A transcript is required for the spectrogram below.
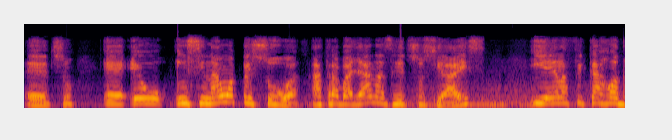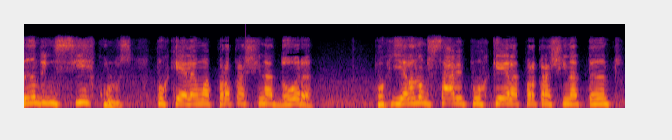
Edson, é, eu ensinar uma pessoa a trabalhar nas redes sociais e ela ficar rodando em círculos, porque ela é uma procrastinadora, porque ela não sabe por que ela procrastina tanto.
